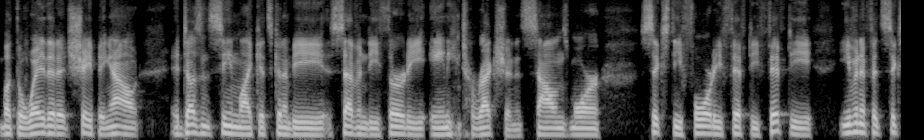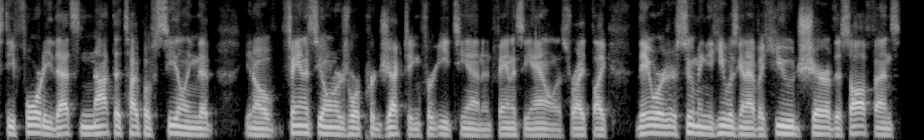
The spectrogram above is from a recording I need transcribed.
but the way that it's shaping out, it doesn't seem like it's going to be 70 30 any direction. It sounds more 60 40 50 50 even if it's 60 40 that's not the type of ceiling that you know fantasy owners were projecting for Etienne and fantasy analysts right? Like they were assuming that he was going to have a huge share of this offense.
